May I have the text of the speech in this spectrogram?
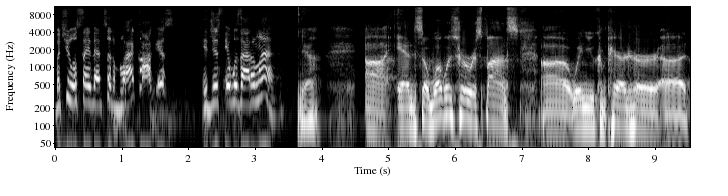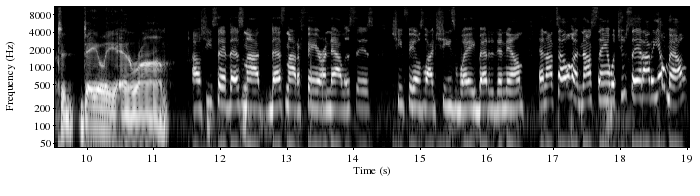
But you will say that to the black caucus. It just it was out of line. Yeah. Uh, and so, what was her response uh, when you compared her uh, to Daley and Rahm? Oh, she said that's not that's not a fair analysis. She feels like she's way better than them. And I told her, not saying what you said out of your mouth.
